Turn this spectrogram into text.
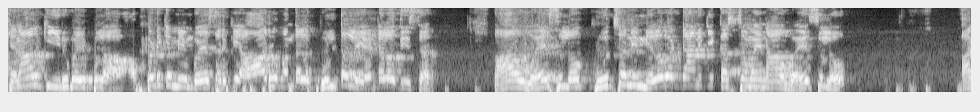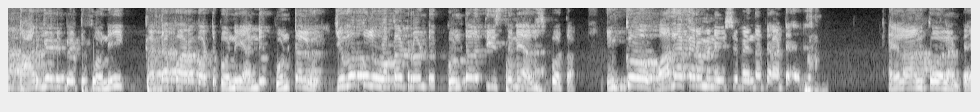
కెనాల్కి ఇరువైపులా అప్పటికే మేము పోయేసరికి ఆరు వందల గుంటలు ఎండలో తీశారు. ఆ వయసులో కూర్చొని నిలబడడానికి కష్టమైన ఆ వయసులో ఆ టార్గెట్ పెట్టుకొని గడ్డపార పట్టుకొని అన్ని గుంటలు యువకులు ఒకటి రెండు గుంటలు తీస్తేనే అలసిపోతాం. ఇంకో బాధాకరమైన విషయం ఏంటంటే అంటే ఎలా అనుకోవాలంటే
